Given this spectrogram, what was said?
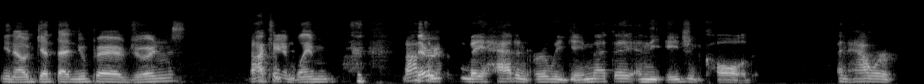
you know, get that new pair of Jordans. I Not to, can't blame. not mention they had an early game that day, and the agent called an hour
